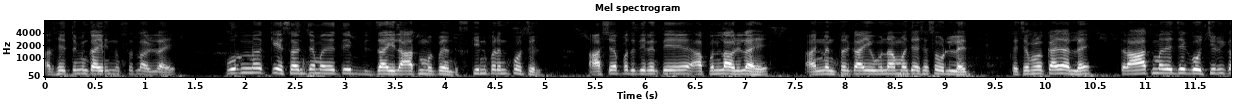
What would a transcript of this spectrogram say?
आता हे तुम्ही गायी नुसतं लावलेलं आहे. पूर्ण केसांच्या मध्ये ते जाईल आतमधपर्यंत स्किनपर्यंत पोहोचेल. अशा पद्धतीने ते आपण लावलेलं आहे. आणि नंतर काही उन्हामध्ये अशा सोडलेल्या आहेत. त्याच्यामुळे काय झालं आहे तर आतमध्ये जे गोचिड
